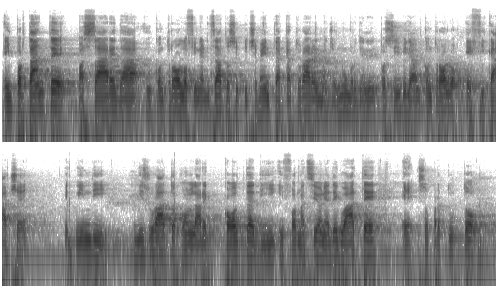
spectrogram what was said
È importante passare da un controllo finalizzato semplicemente a catturare il maggior numero di animali possibile a un controllo efficace e quindi misurato con la raccolta di informazioni adeguate e soprattutto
